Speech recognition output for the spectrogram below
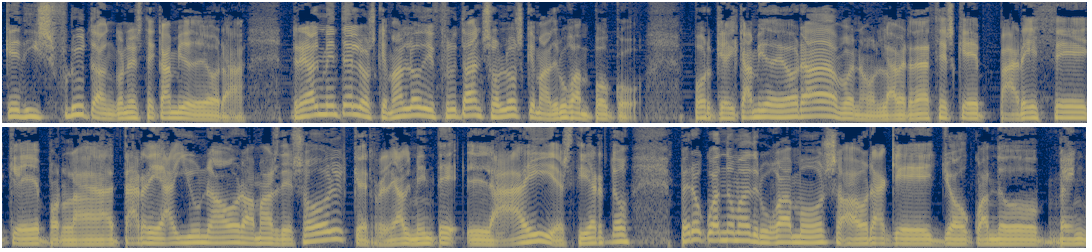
que disfrutan con este cambio de hora. Realmente los que más lo disfrutan son los que madrugan poco, porque el cambio de hora, bueno, la verdad es que parece que por la tarde hay una hora más de sol, que realmente la hay, es cierto, pero cuando madrugamos, ahora que yo cuando vengo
